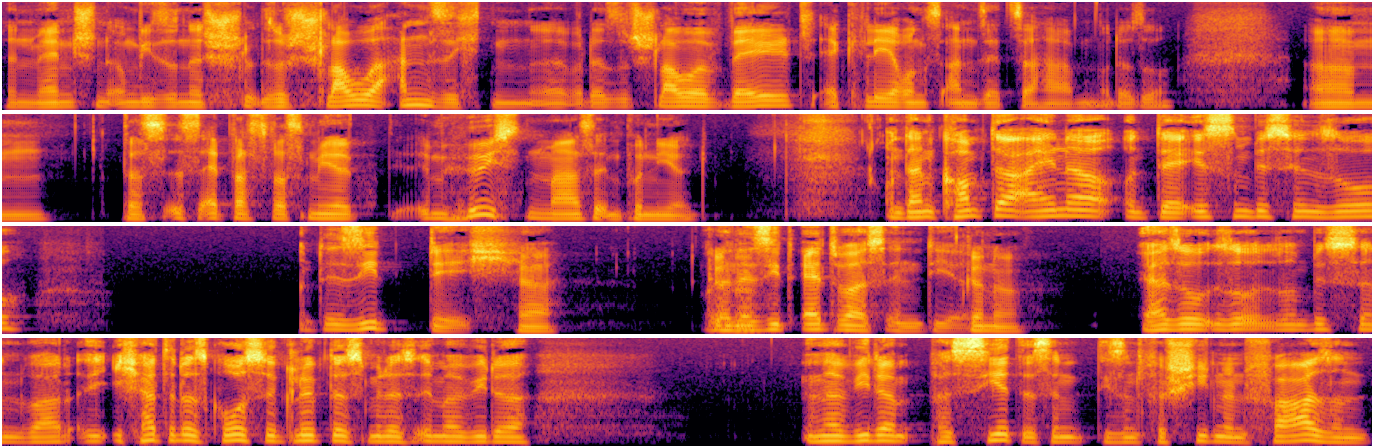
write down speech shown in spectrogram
Wenn Menschen irgendwie so eine so schlaue Ansichten äh, oder so schlaue Welterklärungsansätze haben oder so. Ähm, das ist etwas, was mir im höchsten Maße imponiert. Und dann kommt da einer und der ist ein bisschen so und der sieht dich. Ja, Oder genau. der sieht etwas in dir. genau. Ja, so, so, so ein bisschen war. Ich hatte das große Glück, dass mir das immer wieder, immer wieder passiert ist in diesen verschiedenen Phasen.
